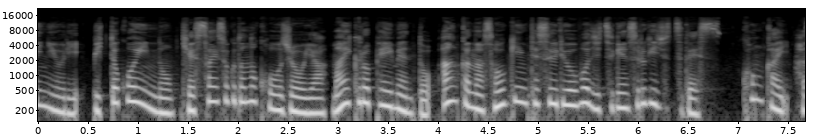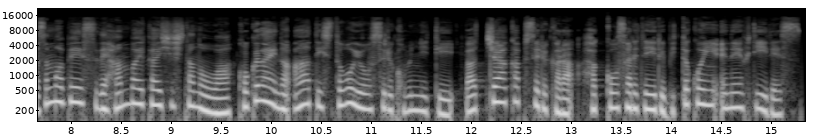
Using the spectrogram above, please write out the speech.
引により、ビットコインの決済速度の向上やマイクロペイメント、安価な送金手数料を実現する技術です。今回、狭間ベースで販売開始したのは、国内のアーティストを要するコミュニティ、バッチャーカプセルから発行されているビットコイン NFT です。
